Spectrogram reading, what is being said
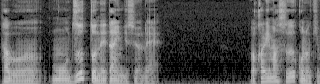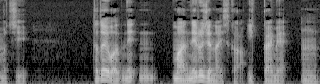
多分もうずっと寝たいんですよね。わかります？この気持ち。例えばね、まあ寝るじゃないですか。1回目。うん。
